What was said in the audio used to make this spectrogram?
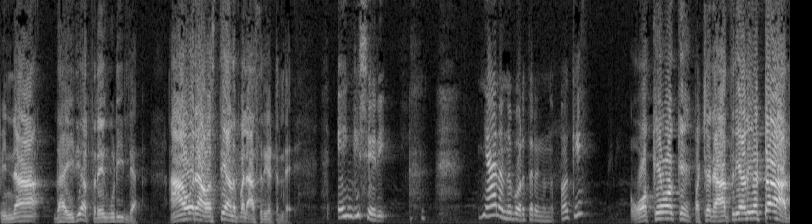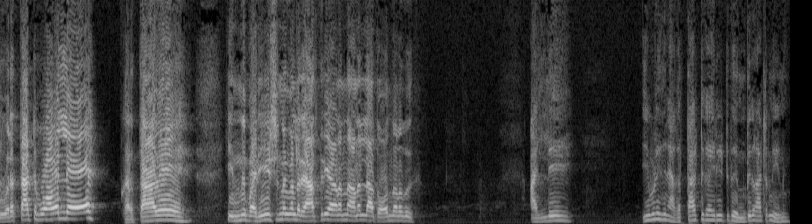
പിന്നെ ധൈര്യം അത്രയും കൂടി ഇല്ല. ആ ഒരവസ്ഥയാണ് ഇപ്പൊ ലാസ്രിയേട്ടന്റെ എങ്കി ശരി. ഞാനൊന്ന് പുറത്തിറങ്ങുന്നു. ഓക്കെ? Okay okay. പക്ഷെ രാത്രിയാണ് കേട്ടാ. ദൂരത്താട്ട് പോവല്ലേ? കർത്താവേ ഇന്ന് പരീക്ഷണങ്ങളുടെ രാത്രിയാണെന്നാണല്ല തോന്നണത്. അല്ലേ? ഇവിടെ ഇതിനകത്താട്ട് കയറിയിട്ട് ഇത് എന്ത് കാട്ടണേണ്?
